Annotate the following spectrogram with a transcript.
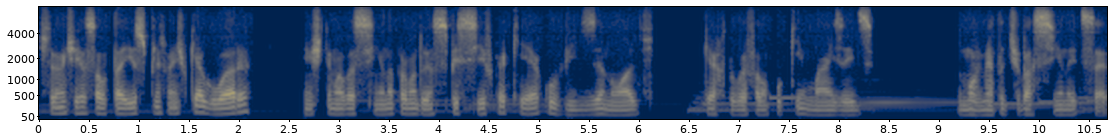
extremamente ressaltar isso, principalmente porque agora a gente tem uma vacina para uma doença específica que é a Covid-19, que Arthur vai falar um pouquinho mais aí do movimento anti-vacina, etc.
